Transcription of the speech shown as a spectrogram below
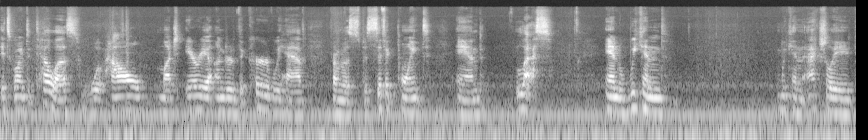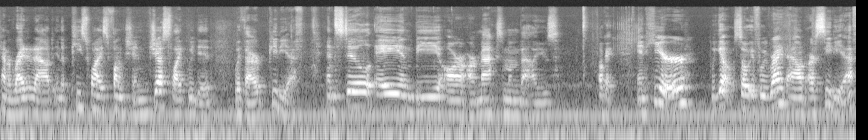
it's going to tell us how much area under the curve we have from a specific point and less. And we can we can actually kind of write it out in a piecewise function just like we did with our PDF. And still A and B are our maximum values. Okay, and here we go. So if we write out our CDF,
